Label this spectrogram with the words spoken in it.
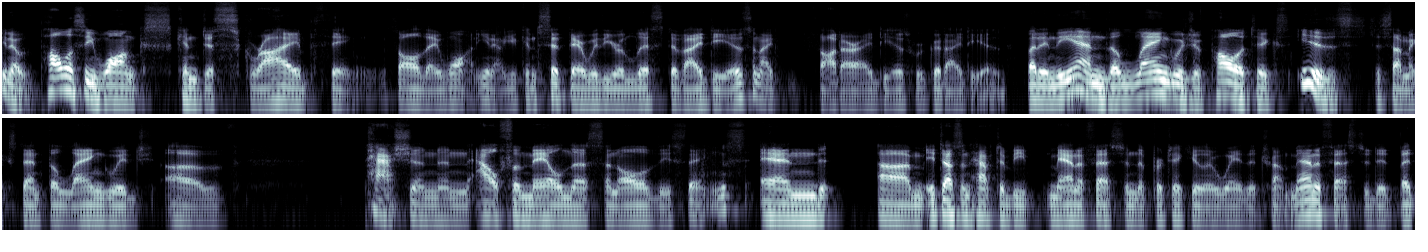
you know, policy wonks can describe things all they want. You know, you can sit there with your list of ideas, and I thought our ideas were good ideas. But in the end, the language of politics is, to some extent, the language of passion and alpha maleness and all of these things. And um, it doesn't have to be manifest in the particular way that Trump manifested it, but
